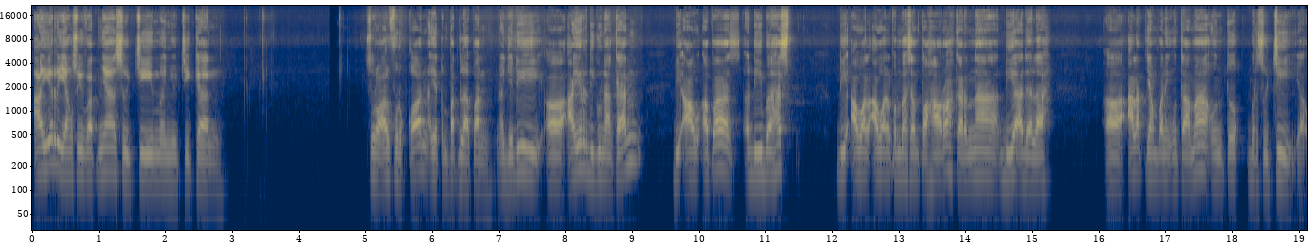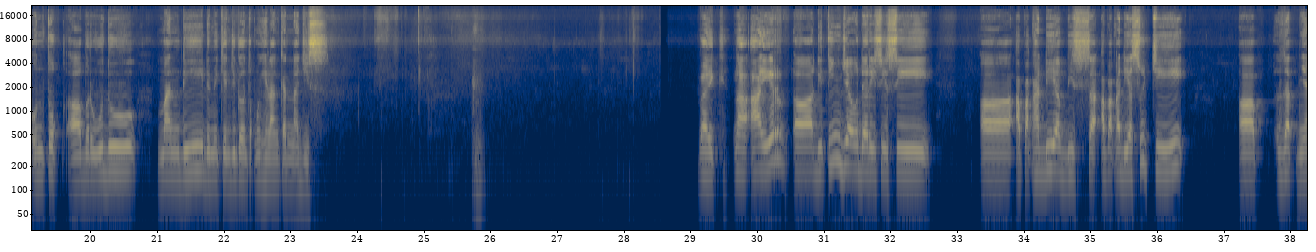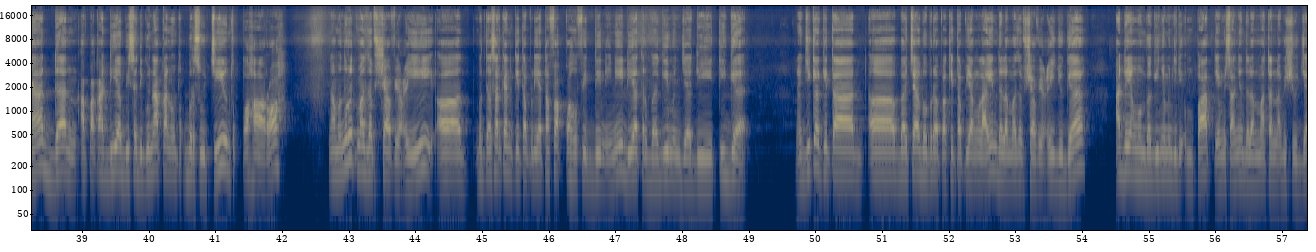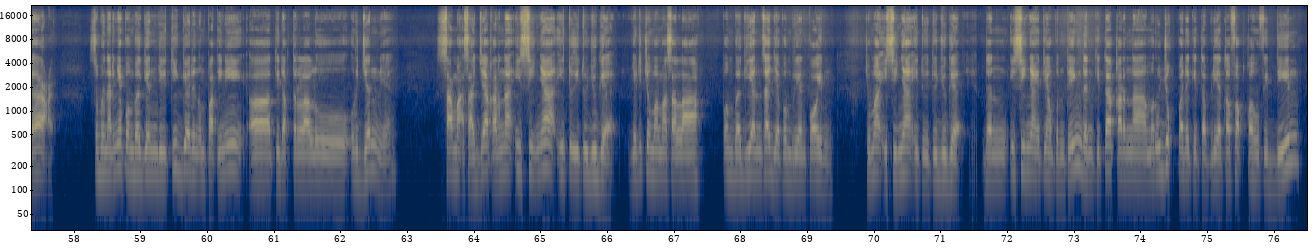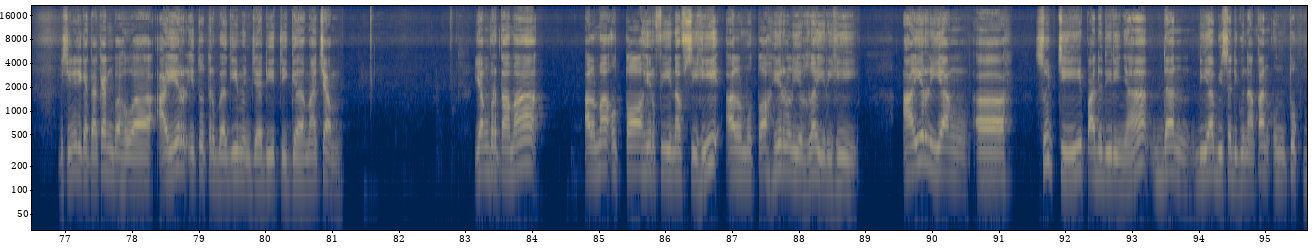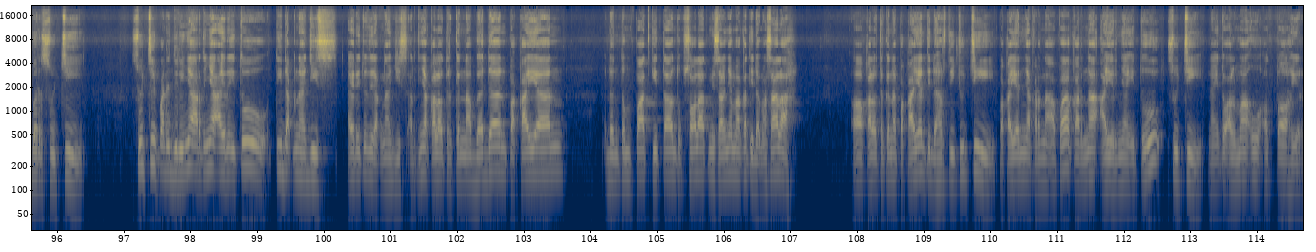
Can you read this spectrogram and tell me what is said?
air yang sifatnya suci menyucikan. Surah Al-Furqan ayat 48. Nah, jadi uh, air digunakan di apa dibahas di awal-awal pembahasan toharoh karena dia adalah uh, alat yang paling utama untuk bersuci ya untuk uh, berwudu mandi demikian juga untuk menghilangkan najis Baik. Nah, air uh, ditinjau dari sisi uh, apakah dia bisa apakah dia suci uh, zatnya dan apakah dia bisa digunakan untuk bersuci untuk toharoh. Nah, menurut mazhab Syafi'i uh, berdasarkan kitab Liyatafaqahu Fiddin ini dia terbagi menjadi tiga. Nah, jika kita uh, baca beberapa kitab yang lain dalam mazhab Syafi'i juga ada yang membaginya menjadi empat ya misalnya dalam matan Abi Syuja' sebenarnya pembagian menjadi tiga dan empat ini uh, tidak terlalu urgent ya. Sama saja karena isinya itu itu juga. Jadi cuma masalah pembagian saja pemberian poin. Cuma isinya itu itu juga. Dan isinya itu yang penting dan kita karena merujuk pada kitab liyatafaqahu fiddin di sini dikatakan bahwa air itu terbagi menjadi tiga macam. Yang pertama al-ma'ut tahir fi nafsihi al-mutahhir li ghairihi. Air yang uh, suci pada dirinya dan dia bisa digunakan untuk bersuci. Suci pada dirinya artinya air itu tidak najis. Air itu tidak najis. Artinya kalau terkena badan, pakaian, dan tempat kita untuk sholat misalnya maka tidak masalah. Uh, kalau terkena pakaian tidak harus dicuci pakaiannya karena apa? Karena airnya itu suci. Nah itu al-ma'u at-tahir.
